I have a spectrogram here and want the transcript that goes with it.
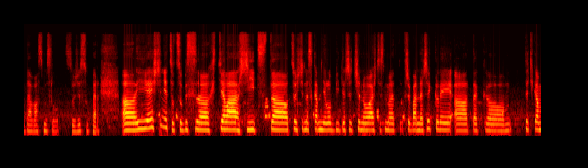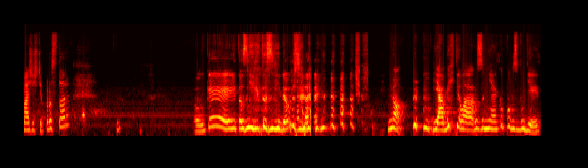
dává smysl, což je super. Uh, je ještě něco, co bys uh, chtěla říct, co ještě dneska mělo být řečeno a ještě jsme to třeba neřekli, tak teďka máš ještě prostor. OK, to zní, to zní dobře. No, já bych chtěla rozhodně jako povzbudit.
